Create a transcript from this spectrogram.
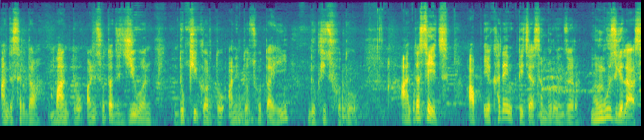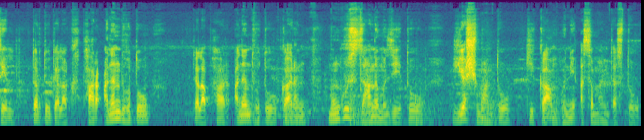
अंधश्रद्धा मानतो आणि स्वतःचं जीवन दुःखी करतो आणि तो स्वतःही दुःखीच होतो. आणि तसेच आप एखाद्या व्यक्तीच्या समोरून जर मुंगूस गेला असेल तर तो त्याला फार आनंद होतो त्याला फार आनंद होतो कारण मुंगूस जाणं म्हणजे तो यश मानतो की काम होणे असं म्हणत असतो.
